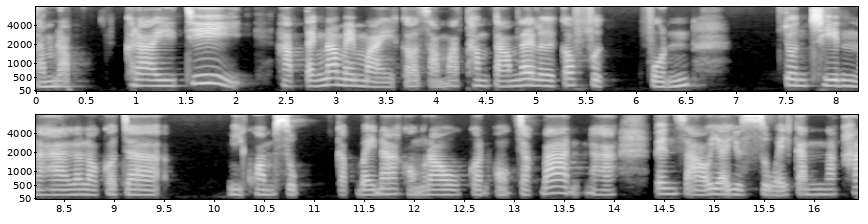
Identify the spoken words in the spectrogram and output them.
สำหรับใครที่หัดแต่งหน้าใหม่ๆ ก็สามารถทำตามได้เลยก็ฝึกฝนจนชินนะคะ แล้วเราก็จะมีความสุข กับใบหน้าของเราก่อนออกจากบ้านนะคะ เป็นสาวอย่าหยุดสวยกันนะคะ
